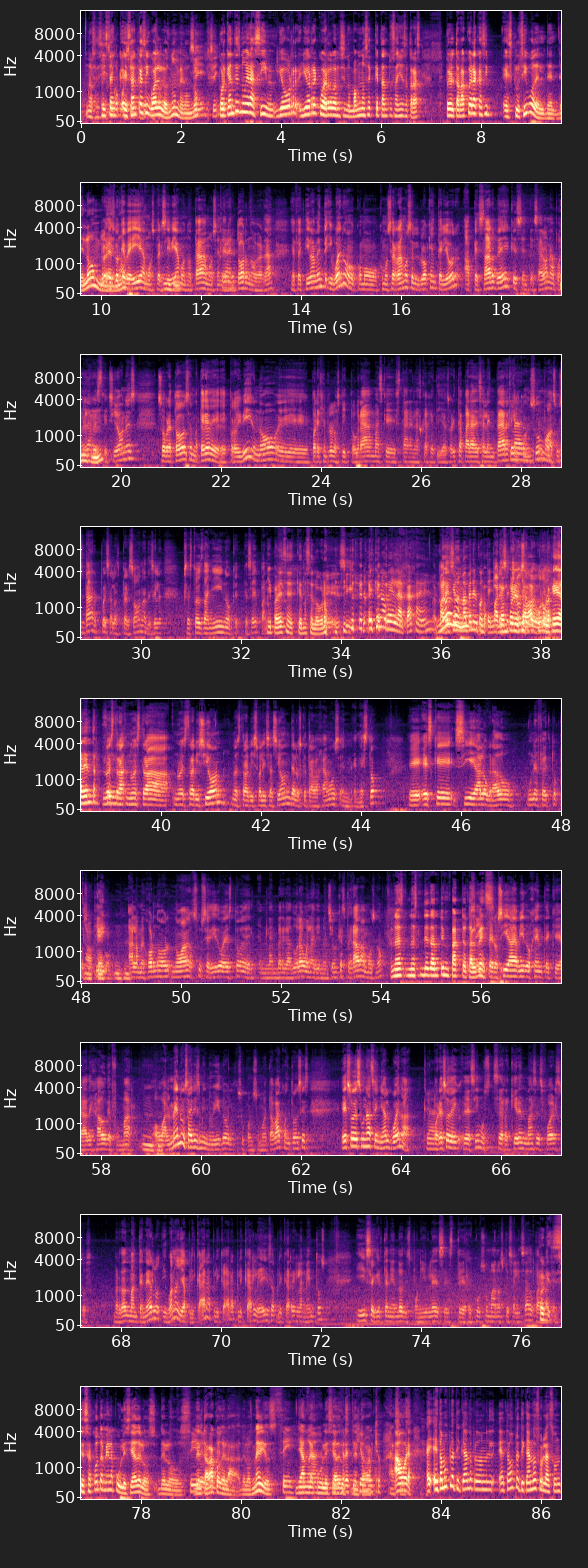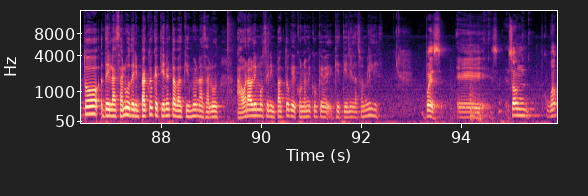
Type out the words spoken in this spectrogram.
no sé si están, están casi iguales los números, ¿no? Sí, sí. Porque antes no era así. Yo, yo recuerdo, bueno, si nos vamos no sé qué tantos años atrás, pero el tabaco era casi exclusivo del, del, hombre. Es lo que veíamos, percibíamos, notábamos en el entorno, ¿verdad? Efectivamente. Y bueno, como, como cerramos el bloque anterior, a pesar de que se empezaron a poner las restricciones, sobre todo en materia de, prohibir, ¿no? Eh, por ejemplo, los pictogramas que están en las cajetillas ahorita para desalentar el consumo, asustar pues a las personas, decirles, pues esto es dañino, que, que sepan. Y parece que no se logró. Eh, sí. es que no ven la caja, ¿eh? Parece que nomás ven el contenido. Parece por el tabaco, por lo que adentro. Nuestra, nuestra, nuestra visión, nuestra visualización de los que trabajamos en, en esto, eh, es que sí ha logrado un efecto positivo. A lo mejor no, no ha sucedido esto en, la envergadura o en la dimensión que esperábamos, ¿no? No es, no es de tanto impacto tal vez. Pero sí ha habido gente que ha dejado de fumar o al menos ha disminuido su consumo de tabaco. Entonces, eso es una señal buena. Por eso decimos, se requieren más esfuerzos, ¿verdad? Mantenerlo y bueno, y aplicar, aplicar, aplicar leyes, aplicar reglamentos y seguir teniendo disponibles este recurso humano especializado para porque se sacó también la publicidad de los de los del tabaco de, la, de los medios. Sí ya no hay publicidad de los, del tabaco. mucho. Ahora eh, estamos platicando perdón estamos platicando sobre el asunto de la salud del impacto que tiene el tabaquismo en la salud. Ahora hablemos del impacto económico que, que tienen las familias. Pues eh, son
